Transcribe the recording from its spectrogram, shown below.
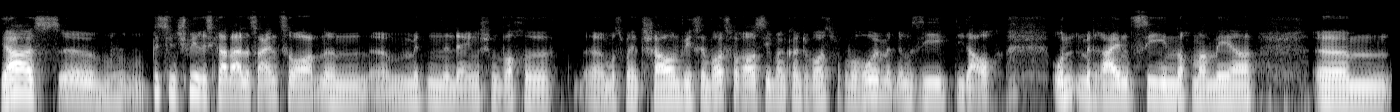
Ja, ist äh, ein bisschen schwierig gerade alles einzuordnen, äh, mitten in der englischen Woche äh, muss man jetzt schauen, wie es in Wolfsburg aussieht. Man könnte Wolfsburg überholen mit einem Sieg, die da auch unten mit reinziehen, nochmal mehr. Ähm,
